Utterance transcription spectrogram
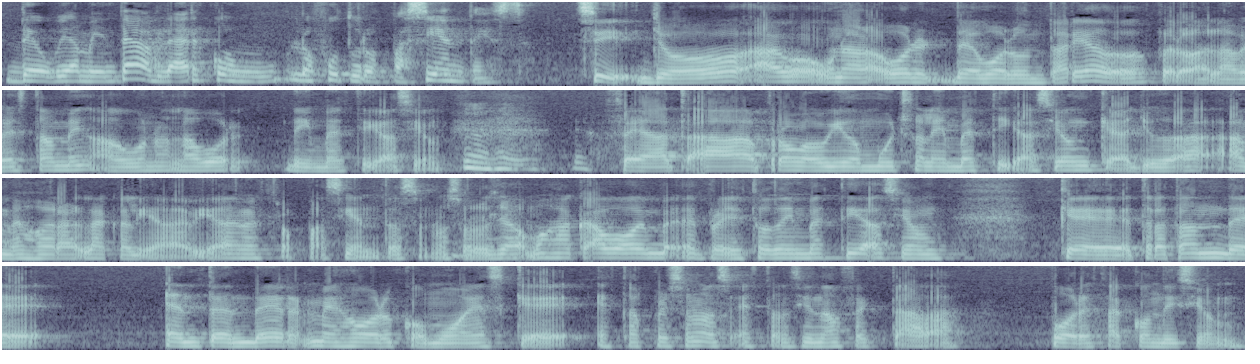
de obviamente hablar con los futuros pacientes. Sí, yo hago una labor de voluntariado, pero a la vez también hago una labor de investigación. FEAT ha promovido mucho la investigación que ayuda a mejorar la calidad de vida de nuestros pacientes. Nosotros llevamos a cabo proyectos de investigación que tratan de entender mejor cómo es que estas personas están siendo afectadas por esta condición,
